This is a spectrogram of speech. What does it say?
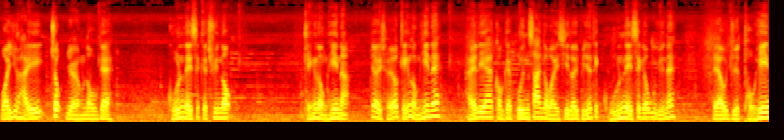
位於喺竹陽路嘅管理式嘅村屋景隆軒啦。因為除咗景隆軒咧，喺呢一個嘅半山嘅位置裏邊，一啲管理式嘅屋苑咧係有月桃軒、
